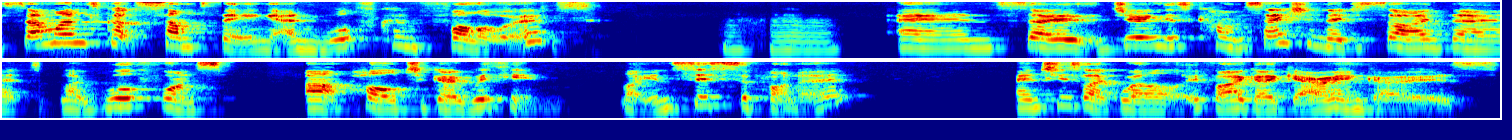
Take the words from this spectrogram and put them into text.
someone's got something and wolf can follow it mm-hmm. And so during this conversation, they decide that like Wolf wants Aunt Pol to go with him, like insists upon it. And she's like, well, if I go, Garion goes,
